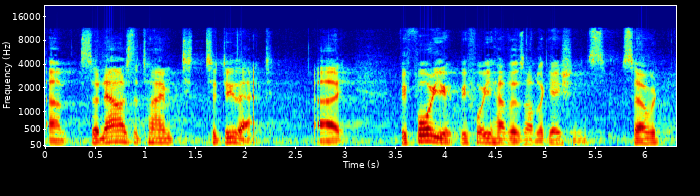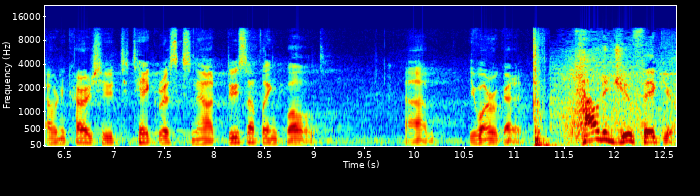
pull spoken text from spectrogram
Um, so now is the time to do that. Uh, before you, before you have those obligations. So I would, I would encourage you to take risks now, do something bold. Um, you won't regret it. How did you figure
